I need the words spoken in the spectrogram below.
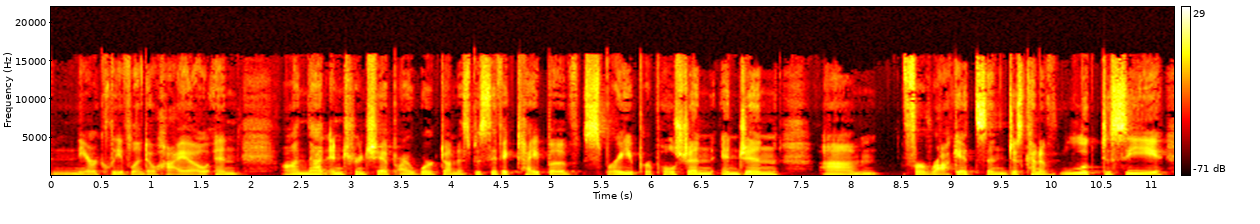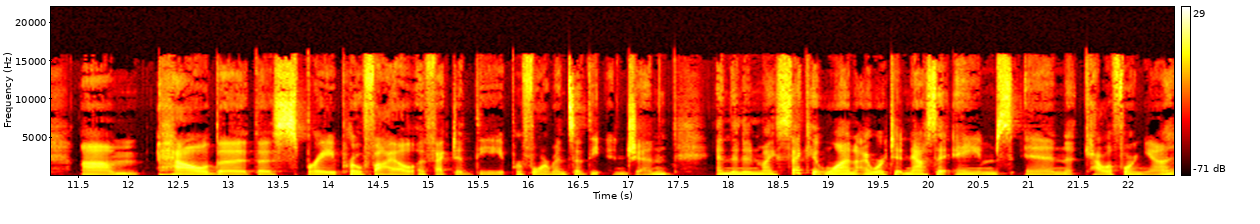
near Cleveland, Ohio. And on that internship, I worked on a specific type of spray propulsion engine. Um, for rockets and just kind of look to see um, how the the spray profile affected the performance of the engine. And then in my second one, I worked at NASA Ames in California,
